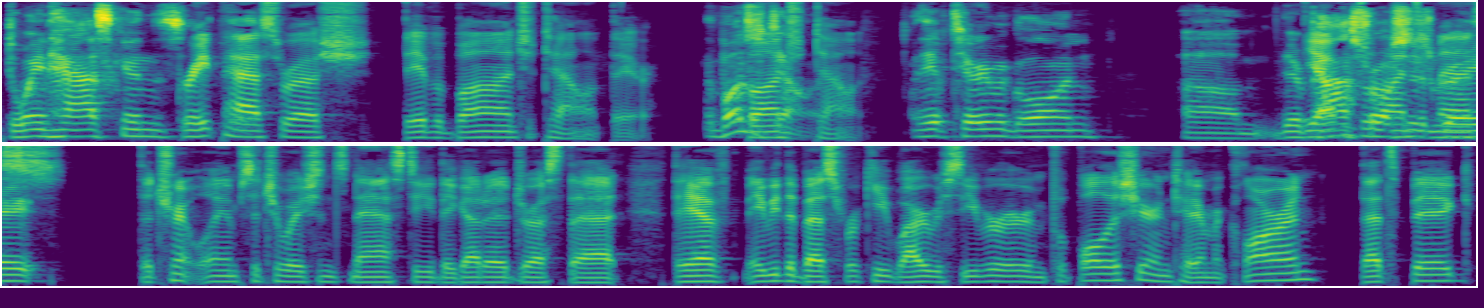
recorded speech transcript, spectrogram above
Dwayne Haskins, Great pass rush. They have a bunch of talent there. a bunch, bunch of talent. of talent. They have Terry McLaurin. Um, their The pass rush is great. The Trent Williams situation's nasty. They got to address that. They have maybe the best rookie wide receiver in football this year in Terry McLaurin. That's big.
